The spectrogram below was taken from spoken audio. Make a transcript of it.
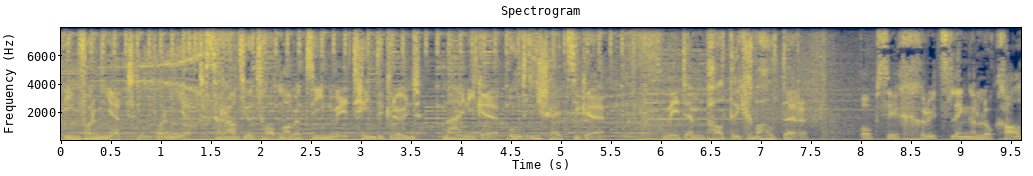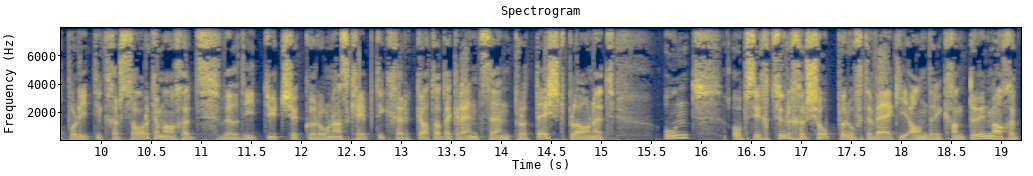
Top informiert. Das Radio Top Magazin mit Hintergrund, Meinungen und Einschätzungen mit dem Patrick Walter. Ob sich Kreuzlinger Lokalpolitiker Sorgen machen, weil die deutschen Corona-Skeptiker gerade an der Grenze einen Protest planen und ob sich Zürcher Shopper auf den Weg in andere Kantone machen,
